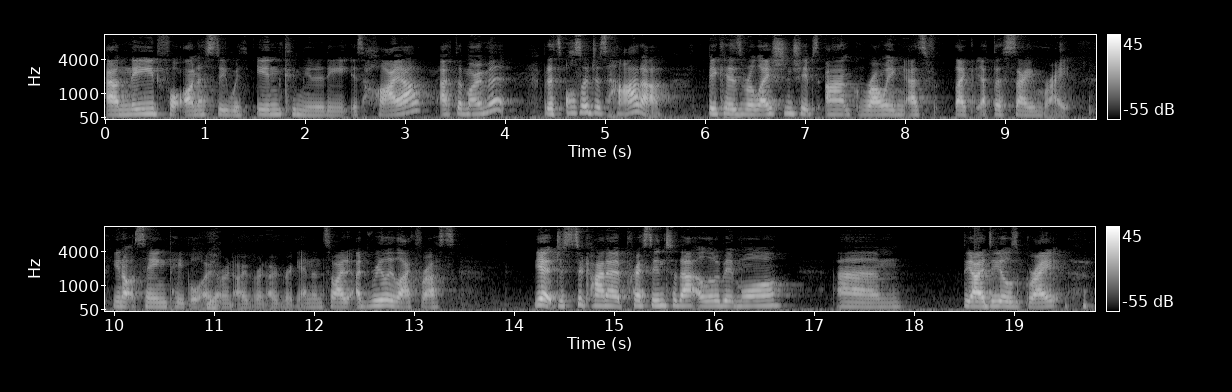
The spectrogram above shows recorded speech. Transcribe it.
our need for honesty within community is higher at the moment, but it's also just harder because relationships aren't growing as like at the same rate. You're not seeing people over Yeah. and over and over again. And so I'd, I'd really like for us, yeah, just to kind of press into that a little bit more. Um, the ideal's great,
